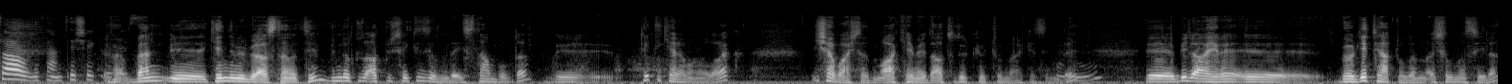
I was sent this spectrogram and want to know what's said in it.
Sağ olun efendim, teşekkür ederiz. Ben e, kendimi biraz tanıtayım. 1968 yılında İstanbul'da e, teknik eleman olarak işe başladım AKM'de Atatürk Kültür Merkezi'nde. E, bilahare e, bölge tiyatrolarının açılmasıyla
